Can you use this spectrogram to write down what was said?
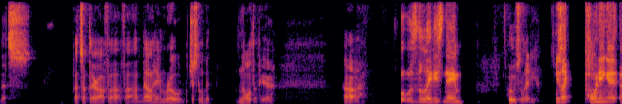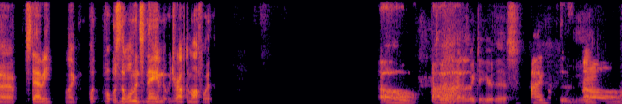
That's that's up there off of uh, Belhaim Road, just a little bit north of here. Uh, What was the lady's name? who's the lady? He's like pointing at uh Stabby. Like, what what was the woman's name that we dropped him off with? Oh, Well, I uh, gotta wait to hear this. I Yeah. oh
